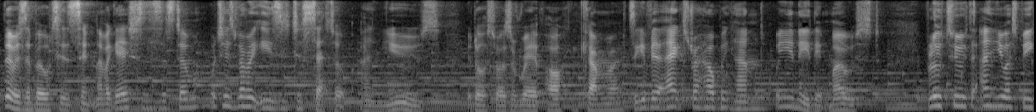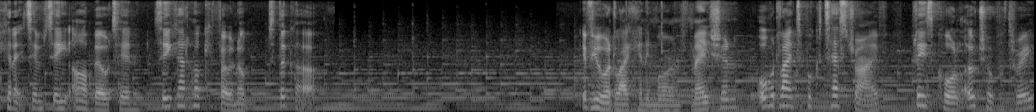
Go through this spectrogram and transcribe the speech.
There is a built-in sync navigation system which is very easy to set up and use. It also has a rear parking camera to give you an extra helping hand when you need it most. Bluetooth and USB connectivity are built in so you can hook your phone up to the car. If you would like any more information or would like to book a test drive, please call 0333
